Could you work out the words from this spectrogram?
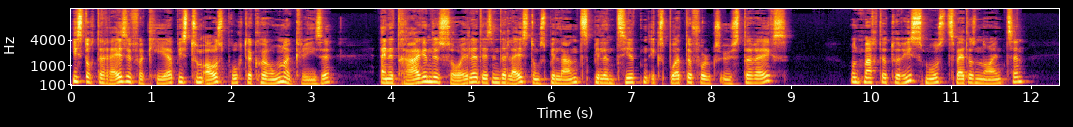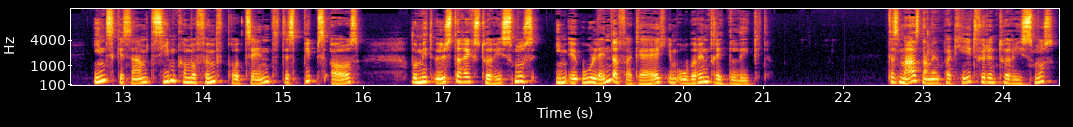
ist doch der Reiseverkehr bis zum Ausbruch der Corona-Krise eine tragende Säule des in der Leistungsbilanz bilanzierten Exporterfolgs Österreichs und macht der Tourismus 2019 insgesamt 7,5 Prozent des BIPs aus, womit Österreichs Tourismus im EU-Ländervergleich im oberen Drittel liegt. Das Maßnahmenpaket für den Tourismus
